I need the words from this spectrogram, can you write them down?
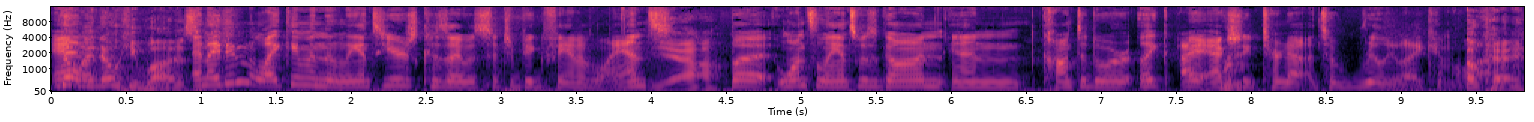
And, no, I know he was. And I didn't like him in the Lance years because I was such a big fan of Lance. yeah. But once Lance was gone and Contador, like I actually turned out to really like him a lot. Okay.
